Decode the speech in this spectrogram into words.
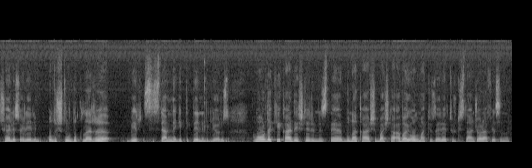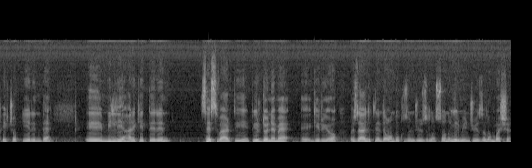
şöyle söyleyelim oluşturdukları bir sistemle gittiklerini biliyoruz. Ama oradaki kardeşlerimiz de buna karşı başta Abay olmak üzere Türkistan coğrafyasının pek çok yerinde e, milli hareketlerin ses verdiği bir döneme e, giriyor. Özellikle de 19. yüzyılın sonu 20. yüzyılın başı.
